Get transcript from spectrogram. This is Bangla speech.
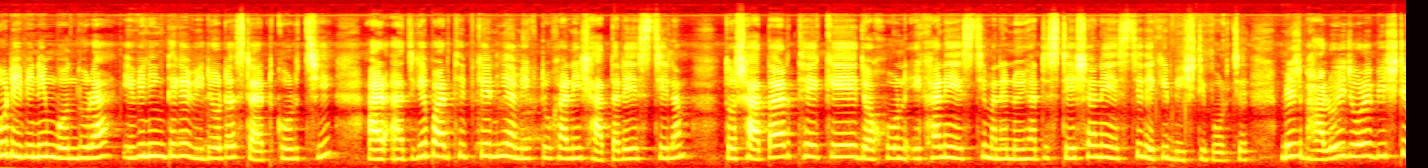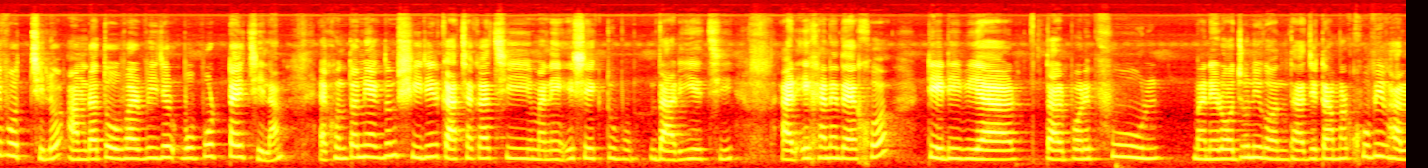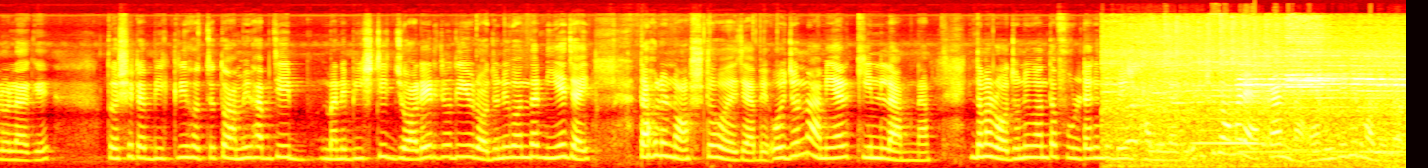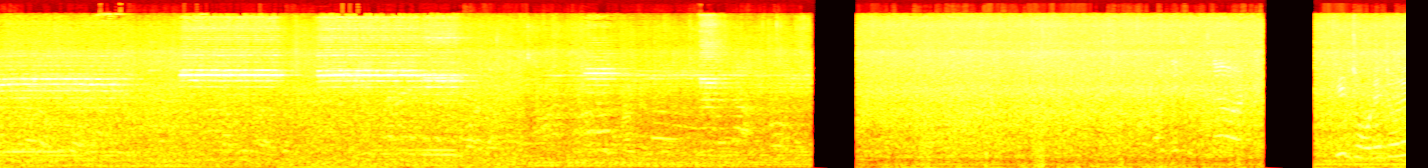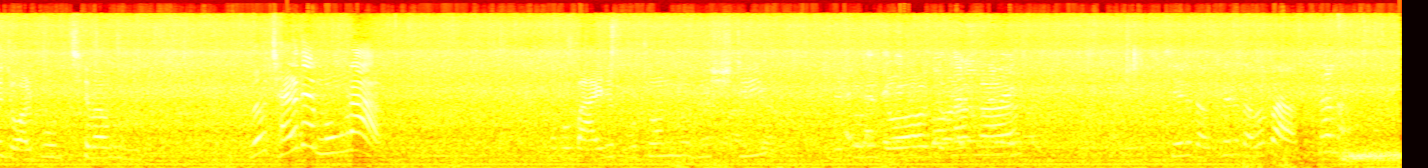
গুড ইভিনিং বন্ধুরা। ইভিনিং থেকে ভিডিওটা স্টার্ট করছি। আর আজকে পার্থিবকে নিয়ে আমি একটুখানি সাঁতারে এসছিলাম। তো সাঁতার থেকে যখন এখানে এসছি মানে নৈহাটি স্টেশনে এসছি, দেখি বৃষ্টি পড়ছে। বেশ ভালোই জোরে বৃষ্টি পড়ছিল। আমরা তো ওভারব্রিজের ওপরটায় ছিলাম। এখন তো আমি একদম সিঁড়ির কাছাকাছি মানে এসে একটু দাঁড়িয়েছি। আর এখানে দেখো, টেডি বিয়ার, তারপরে ফুল মানে রজনীগন্ধা, যেটা আমার খুবই ভালো লাগে। তো সেটা বিক্রি হচ্ছে। তো আমি ভাবছি এই মানে বৃষ্টির জলের যদি রজনীগন্ধা নিয়ে যাই, তাহলে নষ্ট হয়ে যাবে। ওই জন্য আমি আর কিনলাম না। কিন্তু আমার রজনীগন্ধা ফুলটা কিন্তু বেশ ভালো লাগে। এটা শুধু আমার একার না, অনেকেরই ভালো লাগে। জোরে জোরে জল পড়ছে বাবু। বাবু ছেড়ে দে নোংরা। দেখো, বাইরে প্রচণ্ড বৃষ্টি জল, জলাকার। ছেড়ে দাও ছেড়ে দাও, বাবা। হ্যাঁ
